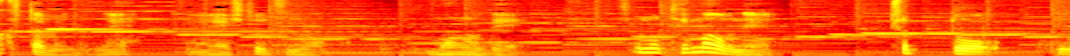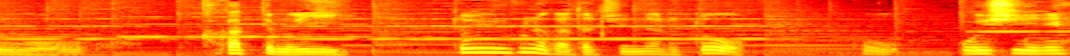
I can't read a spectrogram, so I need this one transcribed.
くためのね、えー一つのもので、その手間をね、ちょっと、こう、かかってもいいというふうな形になると、こう、美味しいね、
